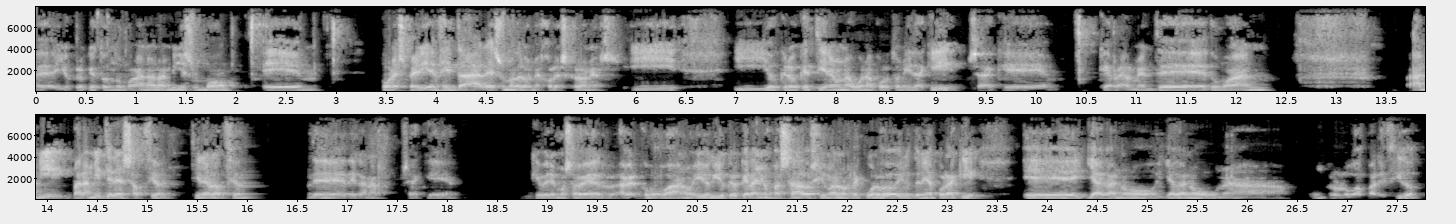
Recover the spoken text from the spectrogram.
eh, yo creo que Tom Dumoulin ahora mismo, eh, por experiencia y tal, es uno de los mejores croners. Y, y, yo creo que tiene una buena oportunidad aquí. O sea, que, que realmente Dumoulin, a mí, para mí tiene esa opción. Tiene la opción de, de ganar. O sea, que, que veremos a ver, a ver cómo va, ¿no? Yo, yo creo que el año pasado, si mal no recuerdo, y lo tenía por aquí, eh, ya ganó, ya ganó una, un prólogo parecido,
